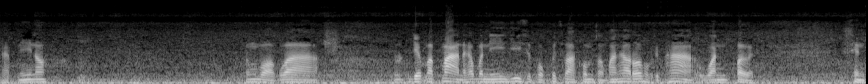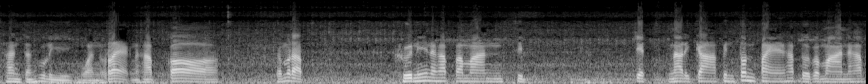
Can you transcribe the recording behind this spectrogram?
แบบนี้เนาะต้องบอกว่ารถเยอะมากๆนะครับ วันนี้ 26 พฤษภาคม 2565 วันเปิดเซ็นทรัลจันทบุรีวันแรกนะครับ ก็สำหรับคืนนี้นะครับประมาณ17นาฬิกาเป็นต้นไปนะครับ โดยประมาณนะครับ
